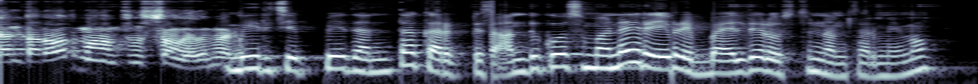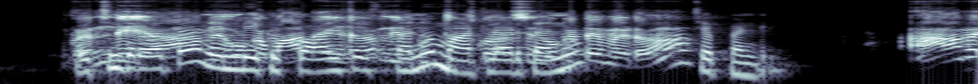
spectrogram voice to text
దాని తర్వాత మనం చూస్తాం కదా మీరు చెప్పేదంతా కరెక్ట్ అందుకోసమనే రేపు రేపు బయలుదేరి వస్తున్నాం సార్ మేము. వచ్చిన తర్వాత నేను మీకు కాల్ చేస్తాను మాట్లాడతాను. చెప్పండి. ఆమె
